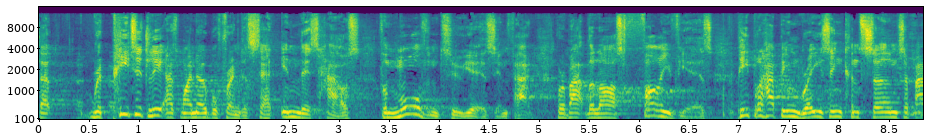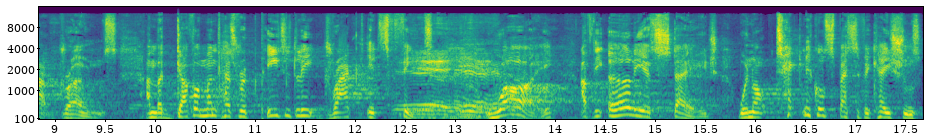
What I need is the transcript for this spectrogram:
that repeatedly, as my noble friend has said, in this House, for more than two years, in fact, for about the last five years, people have been raising concerns about drones, and the government has repeatedly dragged its feet. Yeah, Why? At the earliest stage, were not technical specifications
